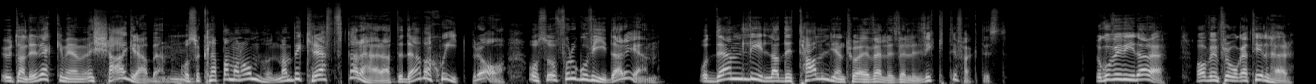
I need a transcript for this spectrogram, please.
Utan det räcker med en tja grabben. Mm. Och så klappar man om hunden. Man bekräftar det här att det där var skitbra. Och så får du gå vidare igen. Och den lilla detaljen tror jag är väldigt, väldigt viktig faktiskt. Då går vi vidare. Har vi en fråga till här.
